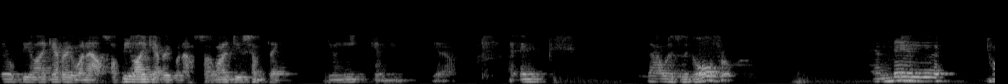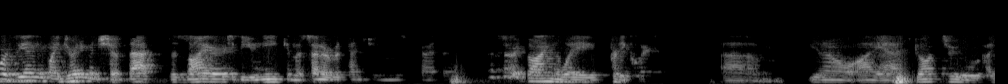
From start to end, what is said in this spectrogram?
it'll be like everyone else. I'll be like everyone else. So I want to do something unique, and you know, I think that was the goal for a while. And then towards the end of my journeymanship, that desire to be unique and the center of attention, and this kind of thing, that started dying away pretty quick. Um, you know, I had gone through a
